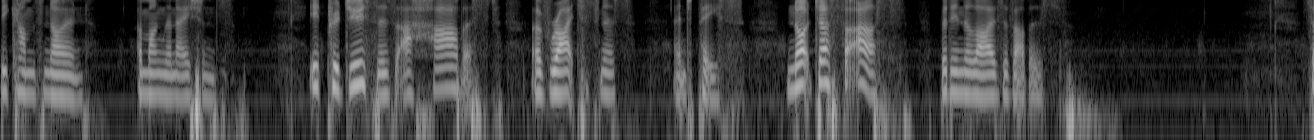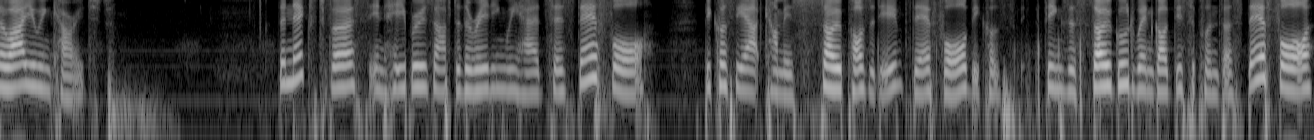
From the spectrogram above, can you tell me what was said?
becomes known among the nations. It produces a harvest of righteousness and peace, not just for us, but in the lives of others. So, are you encouraged? The next verse in Hebrews, after the reading we had, says, Therefore, because the outcome is so positive, therefore, because things are so good when God disciplines us, therefore,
